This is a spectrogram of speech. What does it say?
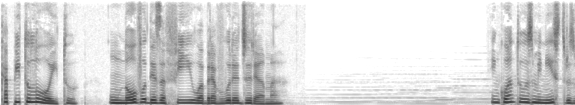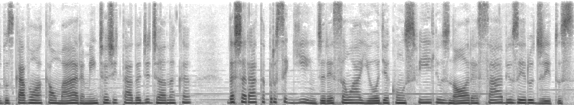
Capítulo 8 Um novo desafio à bravura de Rama. Enquanto os ministros buscavam acalmar a mente agitada de Janaka, Dasharata prosseguia em direção a Ayodhya com os filhos, noras, sábios e eruditos,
